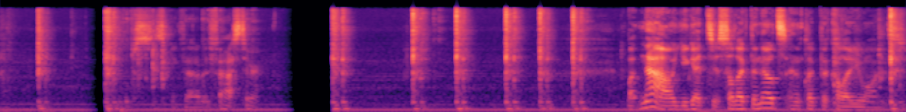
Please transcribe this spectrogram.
Oops, let's make that a bit faster. But now you get to select the notes and click the color you want.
